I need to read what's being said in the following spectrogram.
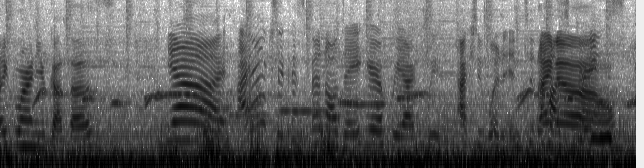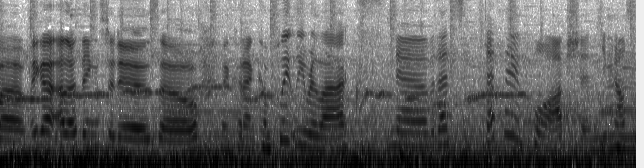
Liked wearing yukatas. Yeah, I actually could spend all day here if we actually actually went into the I hot know, springs. but we got other things to do, so we couldn't completely relax. No, but that's definitely a cool option. You can also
